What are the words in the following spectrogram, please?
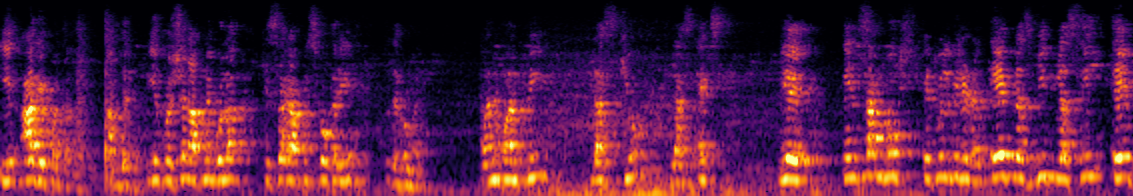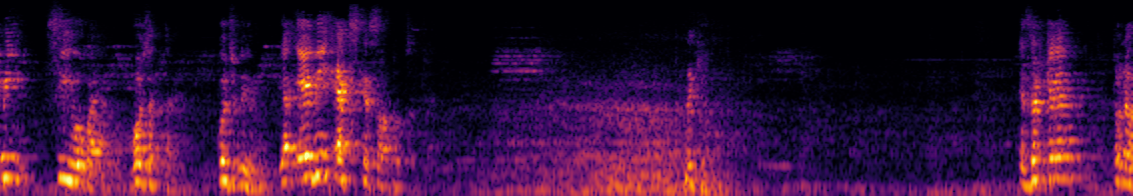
ये आगे पता लगे. अब देखो, ये क्वेश्चन आपने बोला कि सर आप इसको करिए तो देखो मैं one one p plus q plus x ये in some books it will be written a plus b plus c a b c हो गया, हो सकता है, कुछ भी हो, या ए बी एक्स के साथ हो सकता है। देखिए इज़ इट क्लियर तो ना,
